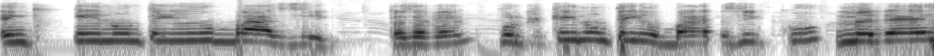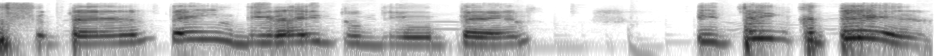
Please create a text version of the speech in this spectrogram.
em quem não tem o básico. Estás a ver? Porque quem não tem o básico merece ter, tem direito de o ter e tem que ter.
